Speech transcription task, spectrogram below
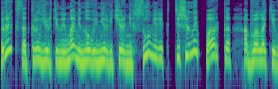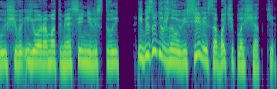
Рекс открыл Юлькиной маме новый мир вечерних сумерек, тишины парка, обволакивающего ее ароматами осенней листвы, и безудержного веселья собачьей площадки.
